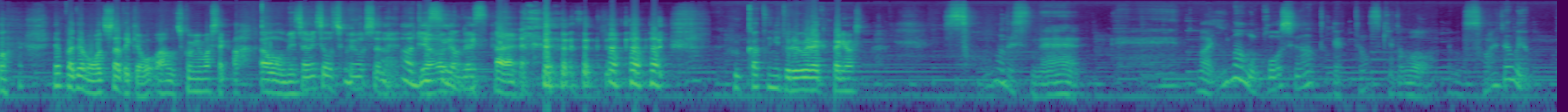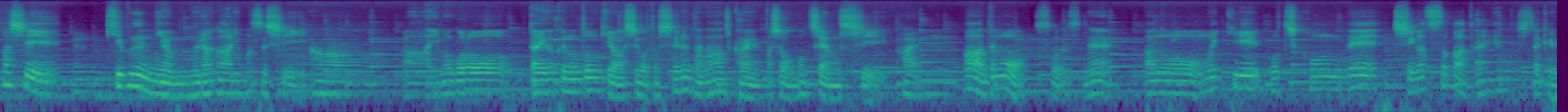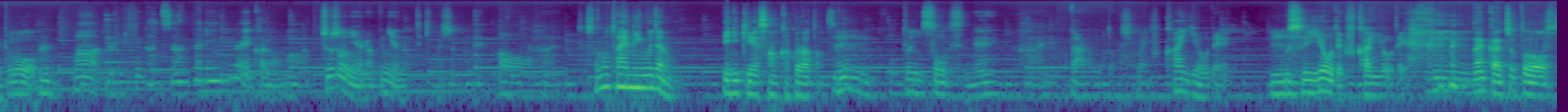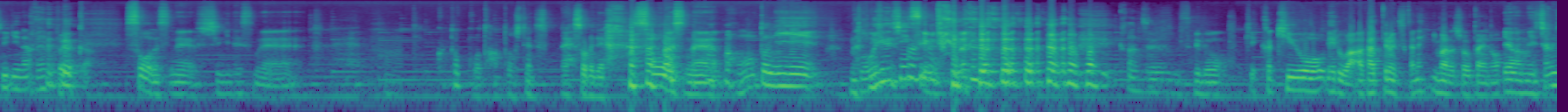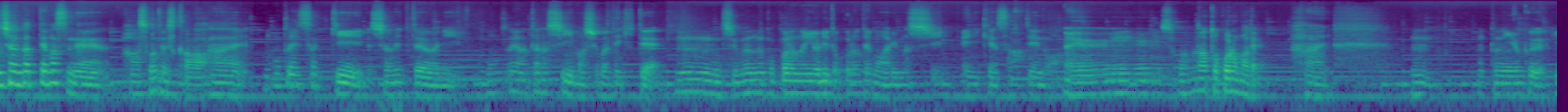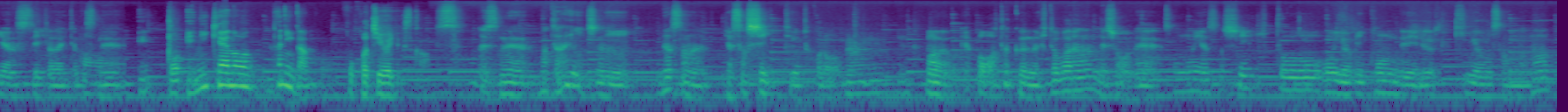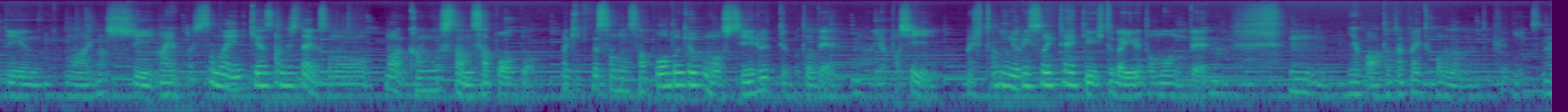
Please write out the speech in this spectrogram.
うやっぱでも落ちた時はあ落ち込みましたか？あもうめちゃめちゃ落ち込みましたね。あですよねはい。復活にどれぐらいかかりました？そうですね。えーまあ今もこうしてなんとかやってますけど、でもそれでもやっぱし気分にはムラがありますし、あああ今頃大学の同期は仕事してるんだなとかやっぱし思っちゃいますし、はいまあでもそうですねあの思いっきり落ち込んで4月とかは大変でしたけど、うんまあ6月あたりぐらいからまあ徐々には楽にはなってきましたかね。はそのタイミングでの絵日系参画だったんですい。ね。うん、本当にそうですね。はなるほど。深いようで、い。薄いようで深いようで、うんなんかちょっ 不と思議な面というか、そうですね不思議ですね。TikTok を担当してるんですもんね、それで。そうですね本当に どういう人生みたいな感じなんですけど結果 QOL は上がってるんですかね、今の状態のい。やめちゃめちゃ上がってますね。あ、そうですか。はい、本当にさっき喋ったように本当に新しい場所ができて、うん、自分の心の拠り所でもありますし絵日記屋さんっていうのは、えー、そんなところまで。はい、うん、本当によくやらせていただいてますね。えっと、絵日記屋の何が心地よいですか？そうですね、まあ、第一に皆さん優しいっていうところ、うん。まあ、やっぱ和田君の人柄なんでしょうね。その優しい人を呼び込んでいる企業さんだなっていうのもありますし、まあ、やっぱりその絵日記屋さん自体がその、まあ、看護師さんのサポート、まあ、結局そのサポート業務をしているってことで、まあやっぱし、まあ、人に寄り添いたいっていう人がいると思うので、うん、やっぱ温かいところだなっていうふうにですね。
